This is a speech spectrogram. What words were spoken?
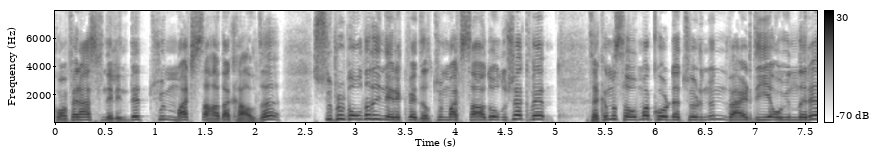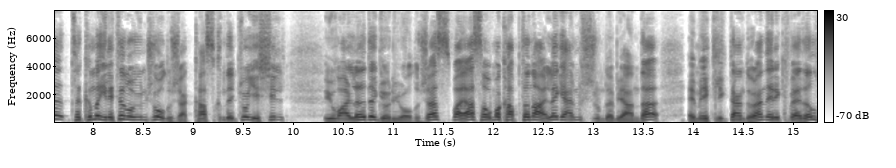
konferans finalinde tüm maç sahada kaldı. Super Bowl'da da yine Eric Weddle tüm maç sahada olacak ve takımın savunma koordinatörünün verdiği oyunları takıma ileten oyuncu olacak. Kaskındaki o yeşil yuvarlağı da görüyor olacağız. Bayağı savunma kaptanı haline gelmiş durumda bir anda. Emeklilikten dönen Eric Weddle.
